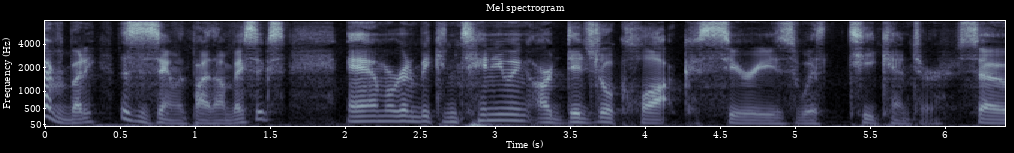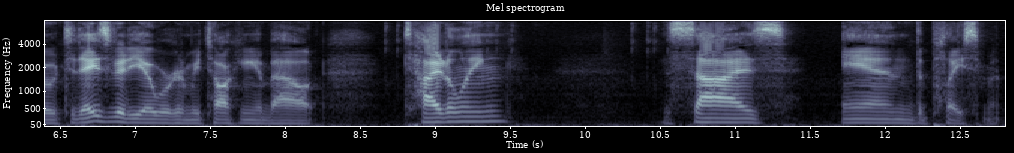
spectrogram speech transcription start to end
Hi everybody, this is Sam with Python Basics, and we're going to be continuing our digital clock series with tkinter. So today's video we're going to be talking about titling, the size, and the placement.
